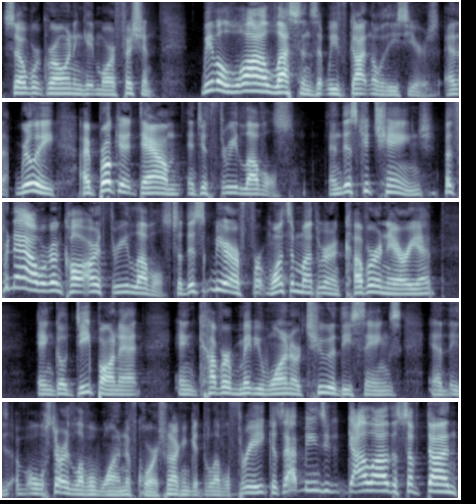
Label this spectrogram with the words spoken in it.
So we're growing and getting more efficient. We have a lot of lessons that we've gotten over these years. And really, I've broken it down into three levels. And this could change. But for now, we're going to call our three levels. So this will be our once a month, we're going to cover an area and go deep on it and cover maybe one or two of these things. And these, we'll start at level one, of course. We're not going to get to level three because that means you got a lot of the stuff done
